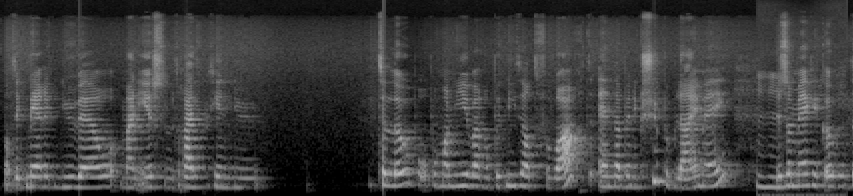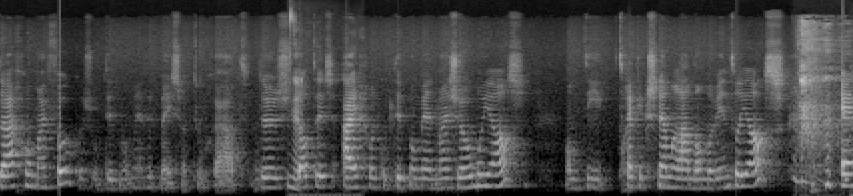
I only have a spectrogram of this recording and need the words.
want ik merk nu wel, mijn eerste bedrijf begint nu te lopen op een manier waarop ik niet had verwacht. En daar ben ik super blij mee. Mhm. Dus dan merk ik ook dat daar gewoon mijn focus op dit moment het meest naartoe gaat. Dus Ja. dat is eigenlijk op dit moment mijn zomerjas. Want die trek ik sneller aan dan de winterjas. en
